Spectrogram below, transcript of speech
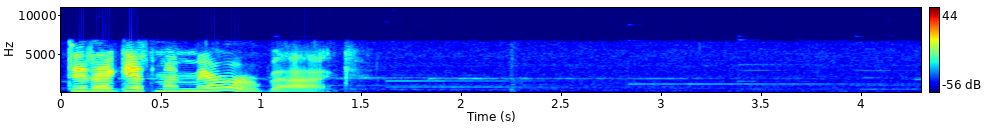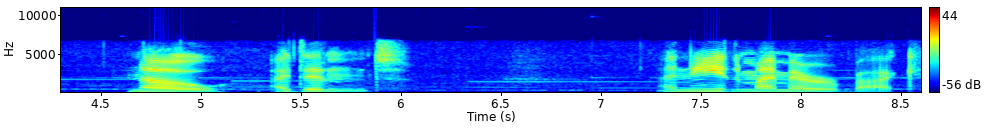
Did I get my mirror back? No, I didn't. I need my mirror back.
